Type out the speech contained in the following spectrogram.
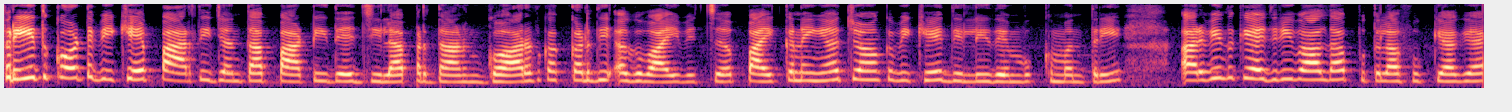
ਫਰੀਦਕੋਟ ਵਿਖੇ ਭਾਰਤੀ ਜਨਤਾ ਪਾਰਟੀ ਦੇ ਜ਼ਿਲ੍ਹਾ ਪ੍ਰਧਾਨ ਗੌਰਵ ਕੱਕੜ ਦੀ ਅਗਵਾਈ ਵਿੱਚ ਭਾਈ ਕਨਈਆ ਚੌਂਕ ਵਿਖੇ ਦਿੱਲੀ ਦੇ ਮੁੱਖ ਮੰਤਰੀ ਅਰਵਿੰਦ ਕੇਜਰੀਵਾਲ ਦਾ ਪੁਤਲਾ ਫੂਕਿਆ ਗਿਆ।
